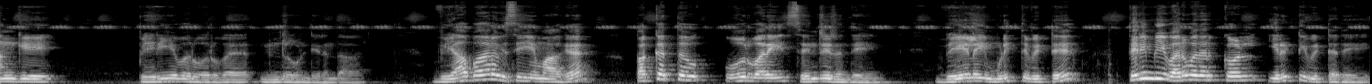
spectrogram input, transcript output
அங்கே பெரியவர் ஒருவர் நின்று கொண்டிருந்தார். வியாபார விஷயமாக பக்கத்து ஊர் வரை சென்றிருந்தேன். வேலை முடித்துவிட்டு திரும்பி வருவதற்குள் இருட்டிவிட்டது.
